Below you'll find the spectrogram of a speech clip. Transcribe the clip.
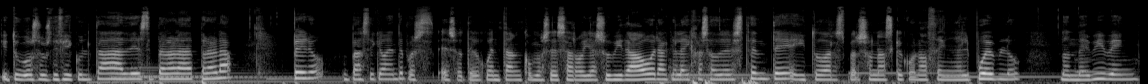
y tuvo sus dificultades para para pero básicamente pues eso, te cuentan cómo se desarrolla su vida ahora que la hija es adolescente y todas las personas que conocen el pueblo, donde viven,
